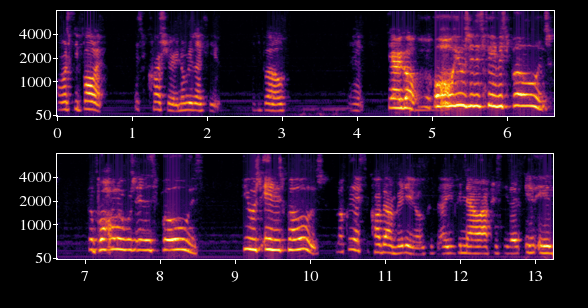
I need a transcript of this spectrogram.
I want to see Baller. It's Crusher. Nobody likes you. It's Bo. There we go. Oh, he was in his famous pose. The Baller was in his pose. He was in his pose. Luckily, I caught that on video because uh, you can now actually see that it is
